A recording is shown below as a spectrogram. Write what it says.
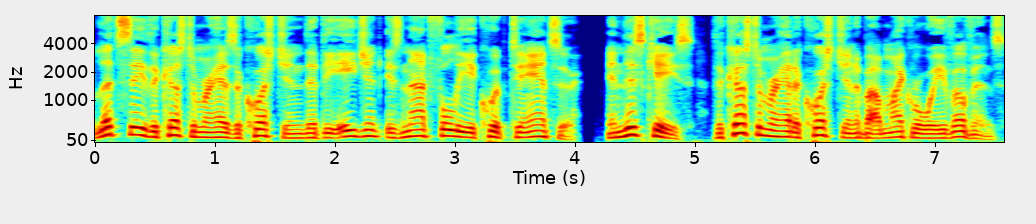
Let's say the customer has a question that the agent is not fully equipped to answer. In this case, the customer had a question about microwave ovens,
